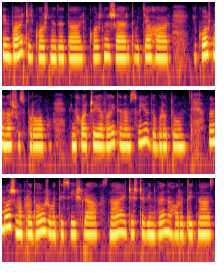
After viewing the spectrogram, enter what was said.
Він бачить кожну деталь, кожну жертву, тягар і кожну нашу спробу. Він хоче явити нам свою доброту. Ми можемо продовжувати свій шлях, знаючи, що Він винагородить нас,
